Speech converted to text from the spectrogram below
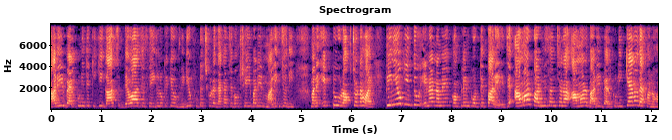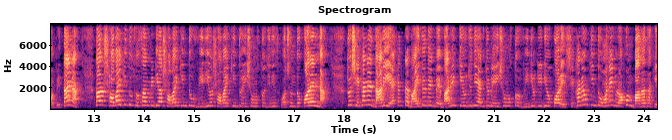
বাড়ির ব্যালকনিতে কি কি গাছ দেওয়া আছে, সেইগুলোকে কেউ ভিডিও ফুটেজ করে দেখাচ্ছে এবং সেই বাড়ির মালিক যদি মানে একটু রকচটা হয়, তিনিও কিন্তু এনার নামে কমপ্লেন করতে পারে যে আমার পারমিশন ছাড়া আমার বাড়ির ব্যালকনি কেন দেখানো হবে, তাই না? কারণ সবাই কিন্তু সোশ্যাল মিডিয়া সবাই কিন্তু ভিডিও সবাই কিন্তু এই সমস্ত জিনিস পছন্দ করেন না। তো সেখানে দাঁড়িয়ে এক একটা বাড়িতে দেখবে বাড়ির কেউ যদি একজন এই সমস্ত ভিডিও টিডিও করে, সেখানেও কিন্তু অনেক রকম বাধা থাকে।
